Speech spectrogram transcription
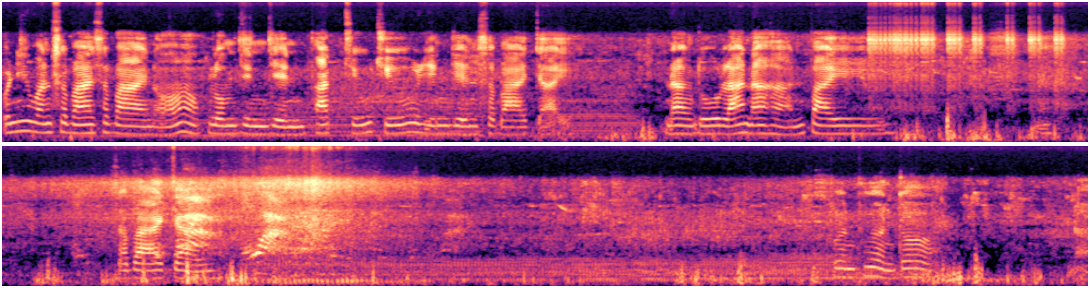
วันนี้วันสบายสบายเนาะ ลมเย็นเย็นพัดชิวชิวเย็นเย็นสบายใจ นั่งดูร้านอาหารไป สบายใจ พื่อนเพื่อนๆก็นะ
